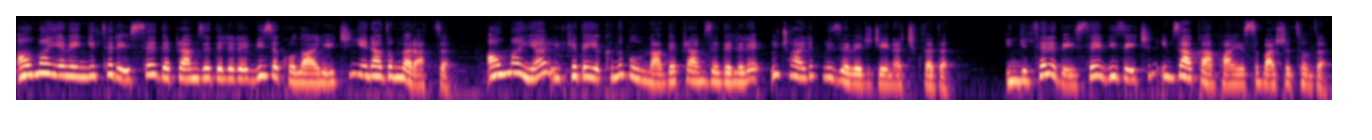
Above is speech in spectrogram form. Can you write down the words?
Almanya ve İngiltere ise depremzedelere vize kolaylığı için yeni adımlar attı. Almanya, ülkede yakını bulunan depremzedelere 3 aylık vize vereceğini açıkladı. İngiltere'de ise vize için imza kampanyası başlatıldı.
